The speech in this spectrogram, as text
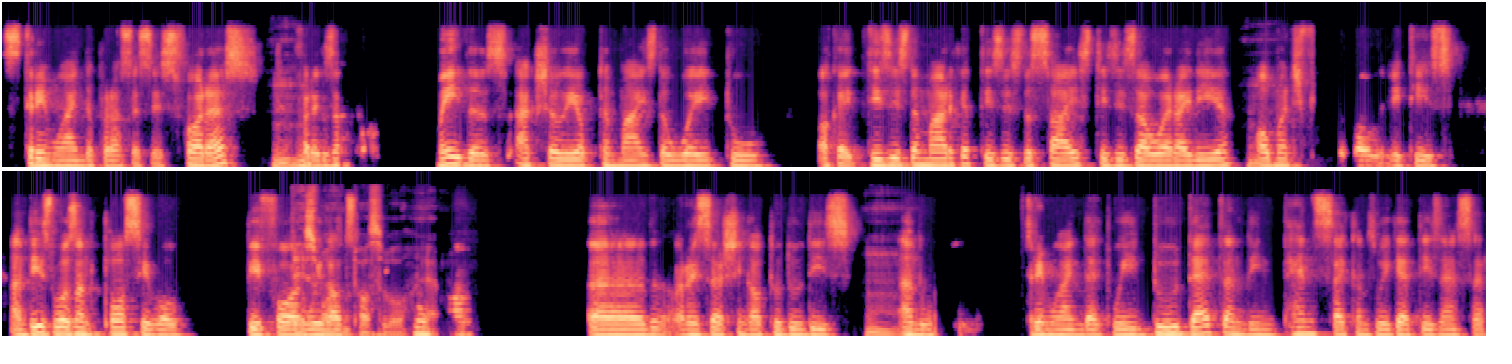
streamline the processes for us. Mm-hmm. For example, made us actually optimize the way to okay, this is the market, this is the size, this is our idea, mm-hmm. how much feasible it is. And this wasn't possible before this without possible. Yeah. Uh, researching how to do this. Mm-hmm. And streamline that. We do that, and in 10 seconds, we get this answer,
